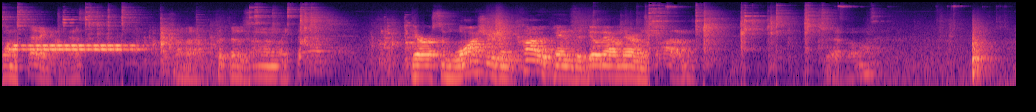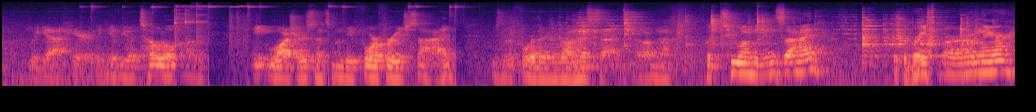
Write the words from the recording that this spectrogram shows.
one setting on this. So I'm gonna put those on like that. There are some washers and cotter pins that go down there on the bottom. So we got here, they give you a total of eight washers, so it's going to be four for each side. These are the four that are going to go on this side. So I'm going to put two on the inside, put the brace bar on there,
